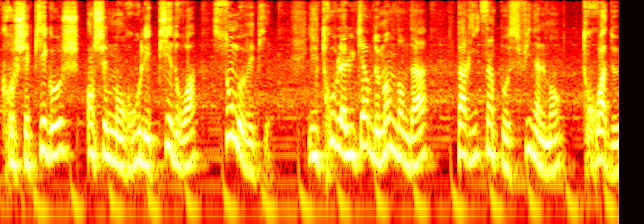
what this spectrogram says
Crochet pied gauche, enchaînement roulé pied droit, son mauvais pied. Il trouve la lucarne de Mandanda. Paris s'impose finalement 3-2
